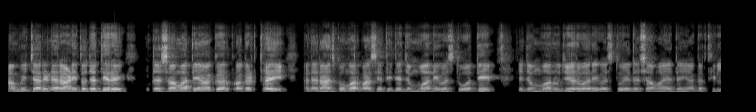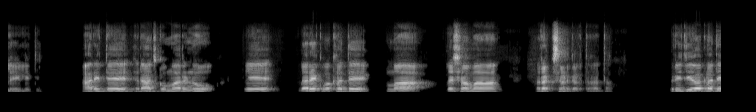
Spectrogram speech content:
આમ વિચારીને રાણી તો જતી રહી. દશામાં ત્યાં આગળ પ્રગટ થઈ અને રાજકુમાર પાસેથી જે જમવાની વસ્તુ હતી, એ જમવાનું ઝેરવાળી વસ્તુ એ દશામાએ ત્યાં આગળથી લઈ લીધી. આ રીતે રાજકુમારનું એ દરેક વખતે મા દશામાં રક્ષણ કરતા હતા. ત્રીજી વખતે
